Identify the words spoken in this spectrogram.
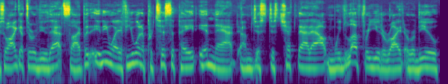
So I got to review that side. But anyway, if you want to participate in that, um, just just check that out, and we'd love for you to write a review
